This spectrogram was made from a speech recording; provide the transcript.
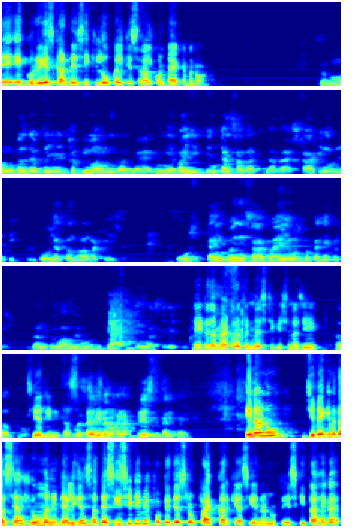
ਤੇ ਇਹ ਗੁਰੇਜ਼ ਕਰਦੇ ਸੀ ਕਿ ਲੋਕਲ ਕਿਸੇ ਨਾਲ ਕੰਟੈਕਟ ਬਣਾਉਣ। ਸਰ ਮੰਗਲ ਦੇ ਉੱਤੇ ਜਿਹੜੇ 26 ਮਾਮਲੇ ਦਰਜ ਹੈ ਨੀਅਰ ਬਾਈ 3-4 ਸਾਲਾਂ ਤੋਂ ਜ਼ਿਆਦਾ ਸਟਾਰਟਿੰਗ ਉਹਦੇ ਚ 2015 ਦਾ ਕੇਸ ਹੈ। ਉਸ ਟਾਈਮ ਤੋਂ ਇਹਨੇ ਸਟਾਰਟ ਹੋਇਆ ਜਾਂ ਉਸ ਤੋਂ ਪਹਿਲੇ ਕੁਝ ਜਾਨੀ ਕੋਈ ਮਾਮਲੇ ਹੋਰ ਵੀ investigation it is a matter of investigation ਅਸੀਂ ਕਲੀਅਰਲੀ ਨਹੀਂ ਦੱਸ ਸਰ ਸਕਦੇ। ਇਹਨਾਂ ਨੂੰ ਇਹਨਾਂ ਨੂੰ ਟ੍ਰੇਸ ਕੀਤਾ ਜੀ ਇਹਨਾਂ ਨੂੰ ਜਿਵੇਂ ਕਿ ਮੈਂ ਦੱਸਿਆ ਹਿਊਮਨ ਇੰਟੈਲੀਜੈਂਸ ਅਤੇ ਸੀਸੀਟੀਵੀ ਫੁਟੇजेस ਨੂੰ ਟਰੈਕ ਕਰਕੇ ਅਸੀਂ ਇਹਨਾਂ ਨੂੰ ਟ੍ਰੇਸ ਕੀਤਾ ਹੈਗਾ।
